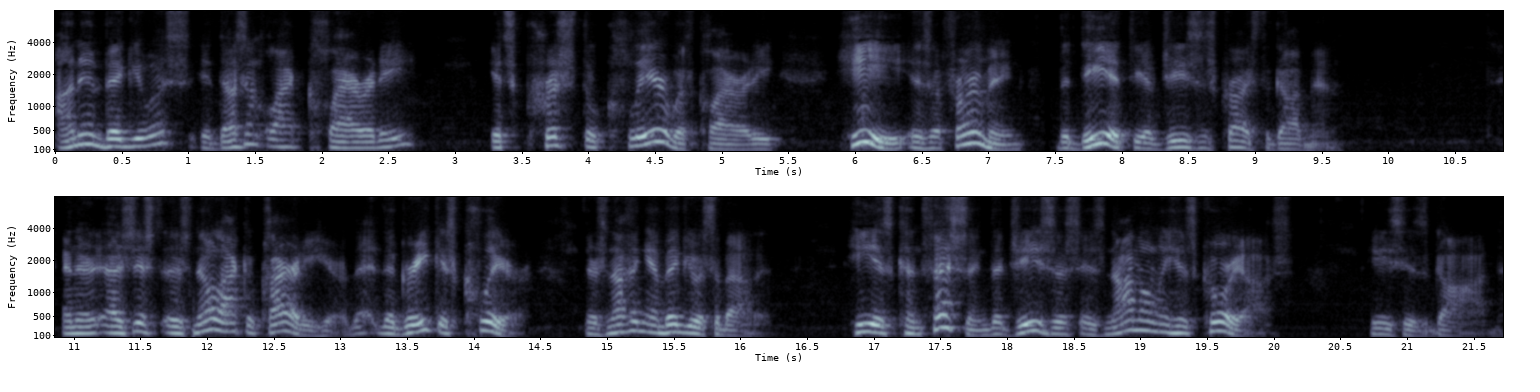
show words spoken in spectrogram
unambiguous, it doesn't lack clarity, it's crystal clear with clarity. He is affirming the deity of Jesus Christ, the God man. And there's just there's no lack of clarity here. The, the Greek is clear. There's nothing ambiguous about it. He is confessing that Jesus is not only his kurios, he's his God.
